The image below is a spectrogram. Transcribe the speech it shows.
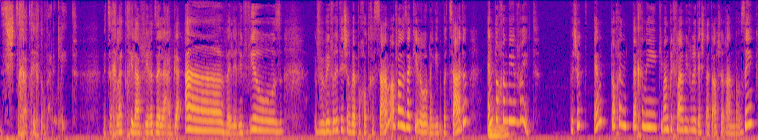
זה שצריך להתחיל לכתוב באנגלית. וצריך להתחיל להעביר את זה להגעה ולריוויוז, ובעברית יש הרבה פחות חסם, אבל זה כאילו, נגיד, בצד. אין מהמם. תוכן בעברית. פשוט אין תוכן טכני כמעט בכלל בעברית. יש את האתר של רן ברזיק,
